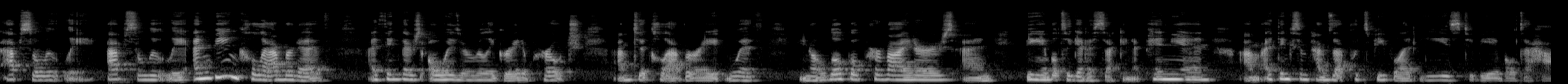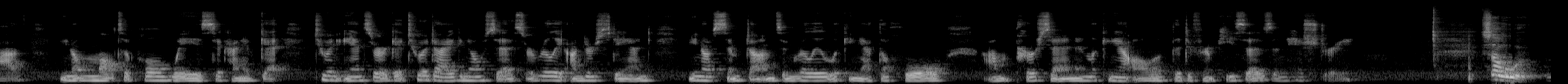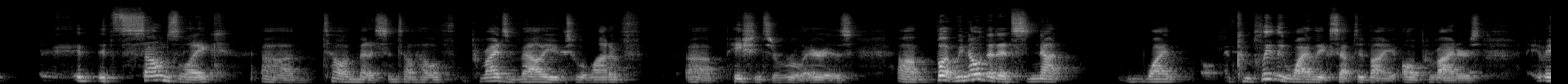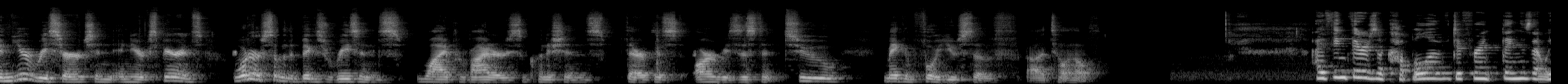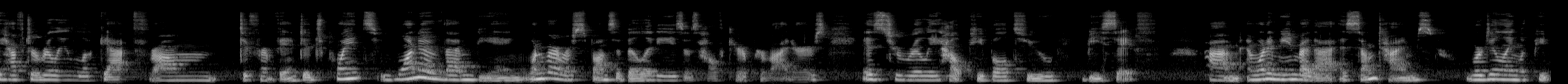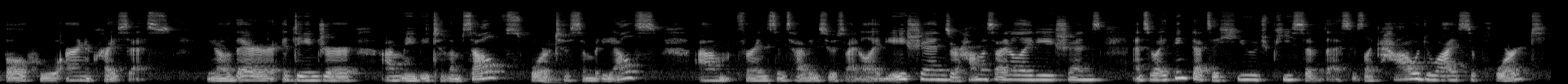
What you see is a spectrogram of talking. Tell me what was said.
Absolutely, absolutely, and being collaborative. I think there's always a really great approach um, to collaborate with, you know, local providers and being able to get a second opinion. Um, I think sometimes that puts people at ease to be able to have, you know, multiple ways to kind of get to an answer, get to a diagnosis, or really understand, you know, symptoms and really looking at the whole um, person and looking at all of the different pieces and history. So it, it sounds like uh, telemedicine, telehealth provides value to a lot of uh, patients in rural areas, uh, but we know that it's not wide, completely widely accepted by all providers. In your research and in your experience, what are some of the biggest reasons why providers and clinicians, therapists are resistant to making full use of uh, telehealth? I think there's a couple of different things that we have to really look at from different vantage points. One of them being one of our responsibilities as healthcare providers is to really help people to be safe. Um, and what I mean by that is sometimes we're dealing with people who are in a crisis. You know, they're a danger um, maybe to themselves or to somebody else um, for instance, having suicidal ideations or homicidal ideations. And so I think that's a huge piece of this is like, how do I support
